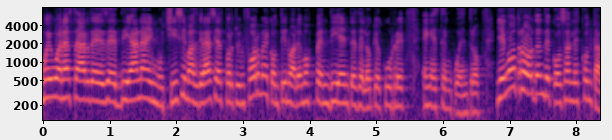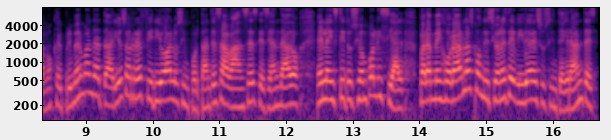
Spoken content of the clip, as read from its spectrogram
Muy buenas tardes, eh, Diana, y muchísimas gracias por tu informe. Continuaremos pendientes de lo que ocurre en este encuentro. Y en otro orden de cosas, les contamos que el primer mandatario se refirió a los importantes avances que se han dado en la institución policial para mejorar las condiciones de vida de sus integrantes.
